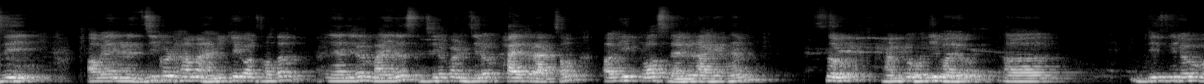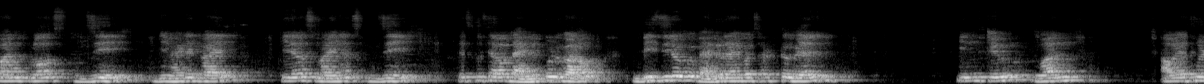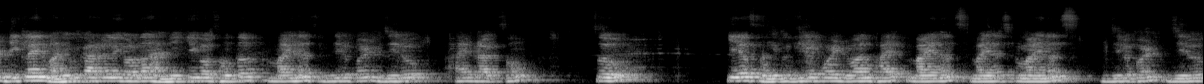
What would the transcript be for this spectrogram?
G अब यहाँनिर जीको ठाउँमा हामी के गर्छौँ minus zero point zero five राख्छौँ। अघि प्लस भ्यालु राखेको थियौँ सो हाम्रो हुने भयो D zero one plus G divided by KS minus G त्यसपछि अब भ्यालु पुट गरौँ। डी जिरोको भ्यालु रहेको छ टुवेल्भ इन्टु वान अब यसमा डिक्लाइन भनेको कारणले गर्दा हामी के गर्छौँ त minus zero point zero five राख्छौँ सो केएस भनेको zero point one five minus माइनसको minus zero point zero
